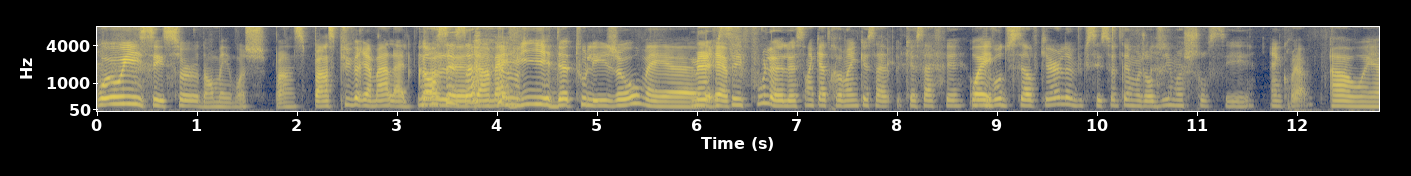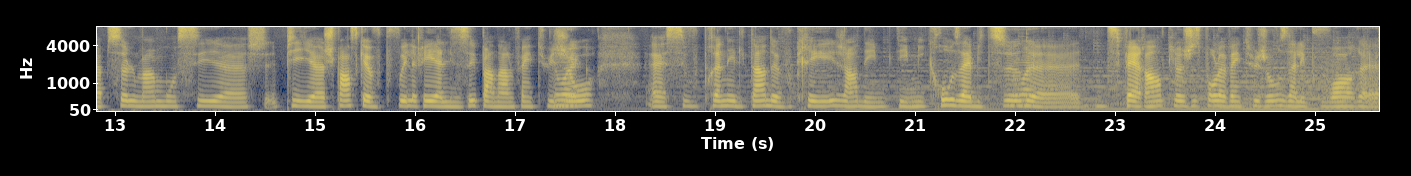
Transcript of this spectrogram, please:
Oui, oui, c'est sûr. Non, mais moi, je pense, pense plus vraiment à l'alcool euh, dans ma vie de tous les jours, mais, euh, Mais c'est fou le, le 180 que ça, que ça fait. Au niveau du self-care, vu que c'est ça le thème aujourd'hui, moi je trouve que c'est incroyable. Ah oui, absolument. Moi aussi. euh, je- puis je pense que vous pouvez le réaliser pendant le 28 Ouais. jours. Euh, si vous prenez le temps de vous créer genre des, des micros-habitudes Ouais. euh, différentes, là, juste pour le 28 jours, vous allez pouvoir euh,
